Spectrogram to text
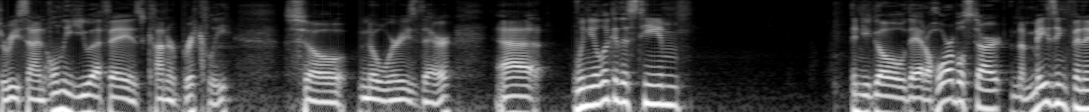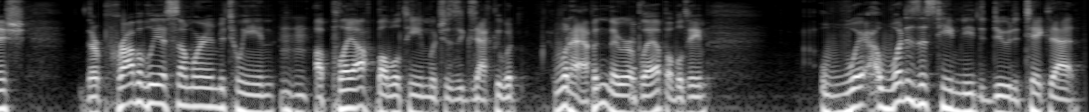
to re-sign. Only UFA is Connor Brickley, so no worries there. Uh, when you look at this team and you go, they had a horrible start, an amazing finish. They're probably a somewhere in between mm-hmm. a playoff bubble team, which is exactly what what happened. They were a playoff bubble team. Where what does this team need to do to take that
